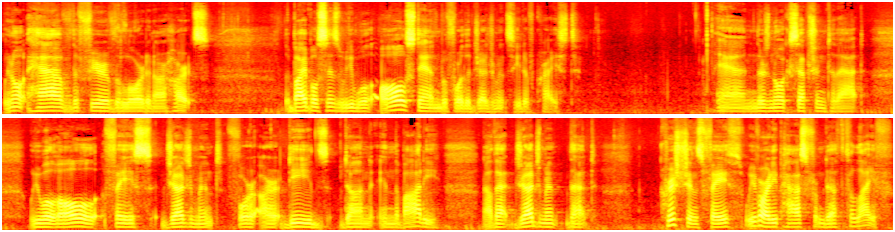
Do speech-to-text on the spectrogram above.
we don't have the fear of the Lord in our hearts. The Bible says we will all stand before the judgment seat of Christ. And there's no exception to that. We will all face judgment for our deeds done in the body. Now, that judgment that Christians face, we've already passed from death to life.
